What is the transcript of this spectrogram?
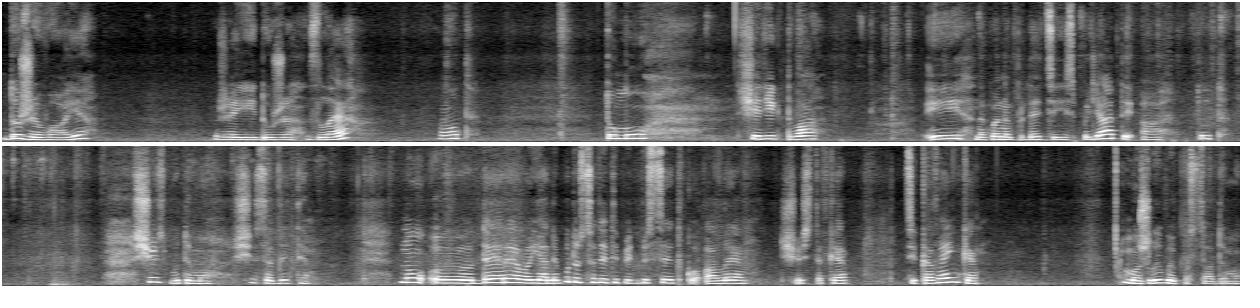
доживає. Вже їй дуже зле. От. Тому ще рік-два. І, напевно, прийдеться її спиляти, а тут щось будемо ще садити. Ну, е, дерева я не буду садити під бесідку, але щось таке цікавеньке, можливо, і посадимо.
